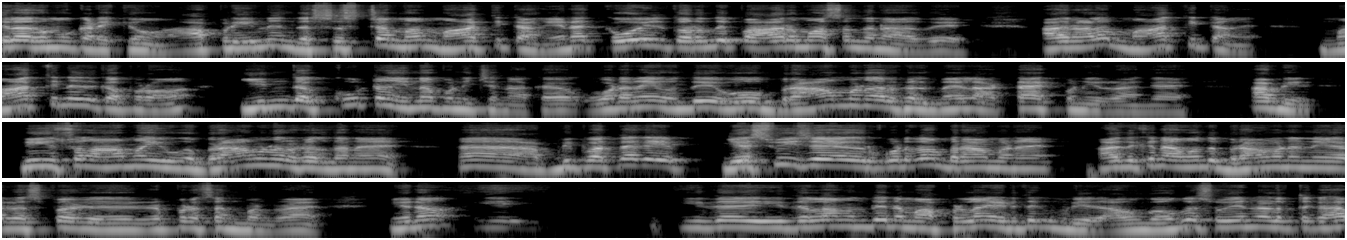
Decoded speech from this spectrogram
திலகமும் கிடைக்கும். அப்படின்னு இந்த சிஸ்டம் மாத்திட்டாங்க. ஏன்னா கோயில் திறந்து இப்ப ஆறு மாசம் தானே ஆகுது. அதனால மாத்திட்டாங்க. மாத்தினதுக்கு அப்புறம் இந்த கூட்டம் என்ன பண்ணிச்சுனாக்க உடனே வந்து ஓ பிராமணர்கள் மேல அட்டாக் பண்ணிடுறாங்க அப்படின்னு. நீங்க சொல்ல ஆமா இவங்க பிராமணர்கள் தானே. அப்படி பார்த்தா எஸ் வி சேகர் கூட தான் பிராமணன். அதுக்கு நான் வந்து பிராமணனைய ரெப்ரசன்ட் பண்றேன். ஏன்னா இத இதெல்லாம் வந்து நம்ம அப்படிலாம் எடுத்துக்க முடியாது. அவங்கவுங்க சுயநலத்துக்காக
